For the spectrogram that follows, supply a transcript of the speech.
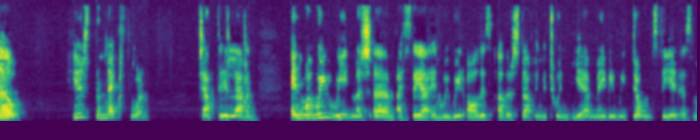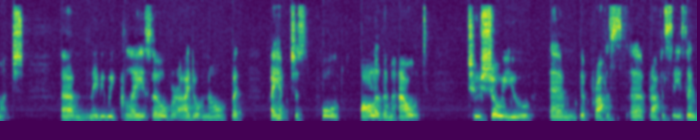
So, here's the next one, chapter 11. And when we read um, Isaiah and we read all this other stuff in between, yeah, maybe we don't see it as much. Um, maybe we glaze over. I don't know. But I have just pulled all of them out to show you um, the prophes- uh, prophecies. And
